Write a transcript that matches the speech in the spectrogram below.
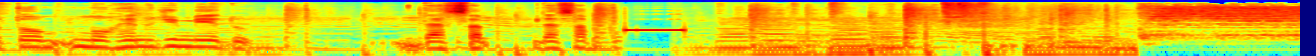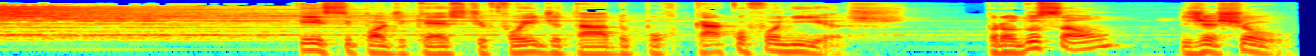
Eu tô morrendo de medo dessa dessa p... Esse podcast foi editado por Cacofonias. Produção G-Show.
